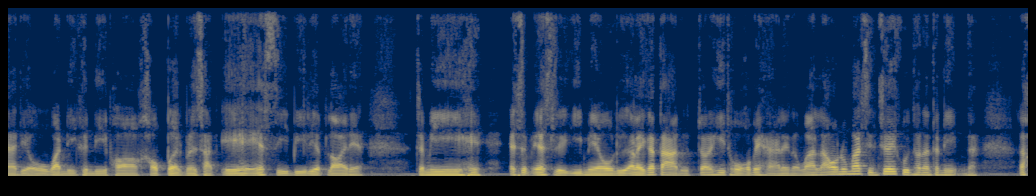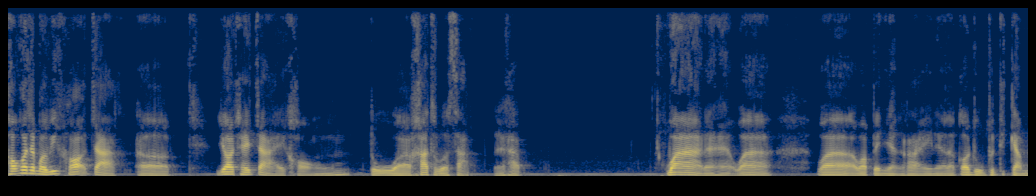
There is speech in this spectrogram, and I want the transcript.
นะ เดี๋ยววันดีคืนดีพอเขาเปิดบริษัท AASCB เรียบร้อยเนี่ย จะมี SMS หรืออีเมล หรืออะไรก็ตามหรือเจ้าหน้าที่โทรเข้าไปหาเลยนะว่าเราอนุมัติสินเชื่อให้คุณเท่านั้นเท่านี้นะ แล้วเขาก็จะมาวิเคราะห์จากยอดใช้จ่ายของตัวค่าโทรศัพท์นะครับ ว่านะฮะว่าว่าว่าเป็นอย่างไรนะแล้วก็ดูพฤติกรรม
